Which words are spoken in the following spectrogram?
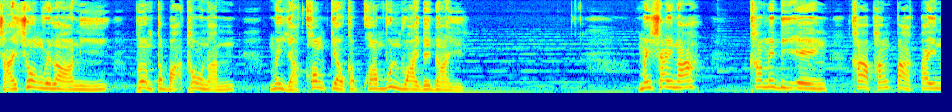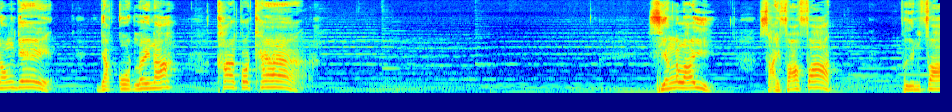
ใช้ช่วงเวลานี้ เพิ่มตะบะเท่านั้น ไม่อยากข้องเกี่ยวกับความวุ่นวายใด ๆ ไม่ใช่นะ ข้าไม่ดีเอง ข้าพังปากไปน้องเย่ อย่ากโกรธเลยนะ ข้าก็แค่ เสียงอะไร สายฟ้าฟาด ผืนฟ้า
